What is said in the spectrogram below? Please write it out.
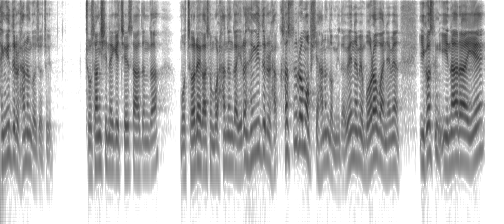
행위들을 하는 거죠. 조상신에게 제사하든가 뭐 절에 가서 뭘 하는가 이런 행위들을 서스럼 없이 하는 겁니다. 왜냐하면 뭐라고 하냐면 이것은 이 나라의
